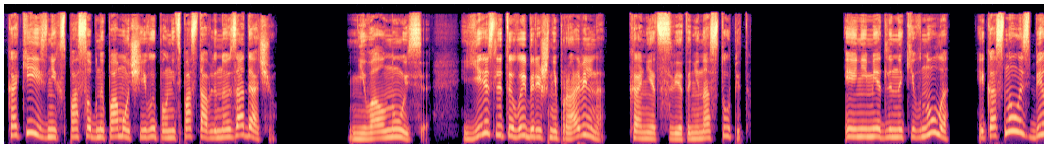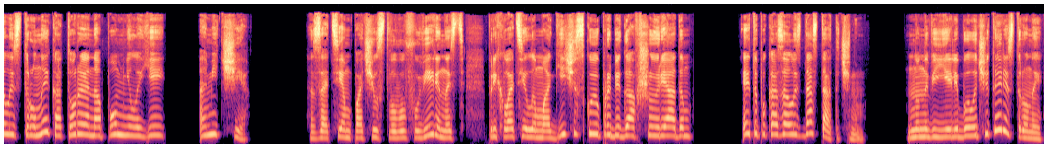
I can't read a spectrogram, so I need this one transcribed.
какие из них способны помочь ей выполнить поставленную задачу. «Не волнуйся, если ты выберешь неправильно, конец света не наступит». И немедленно кивнула и коснулась белой струны, которая напомнила ей о мече. Затем, почувствовав уверенность, прихватила магическую, пробегавшую рядом. Это показалось достаточным. Но на Виеле было четыре струны,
